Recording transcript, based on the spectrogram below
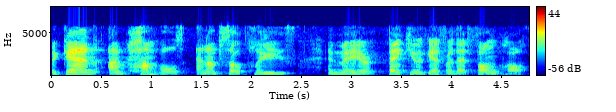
Again, I'm humbled and I'm so pleased. And Mayor, thank you again for that phone call.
